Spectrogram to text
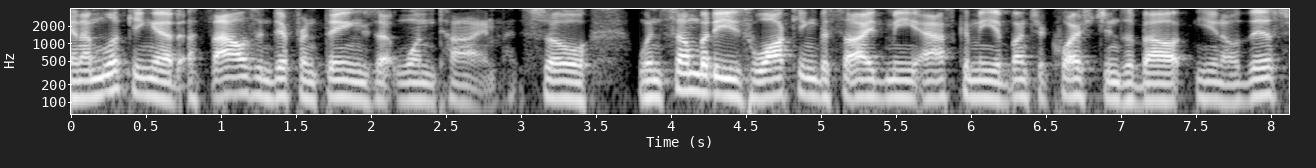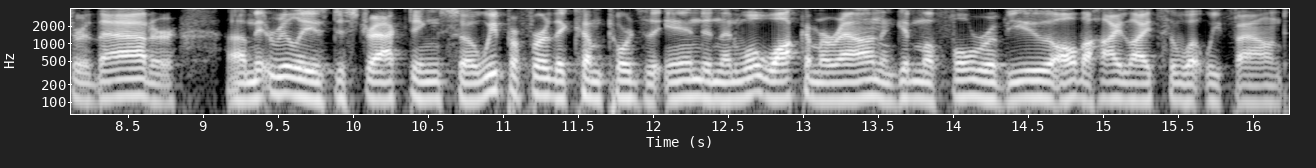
And I'm looking at a thousand different things at one time. So when somebody's walking beside me, asking me a bunch of questions about, you know, this or that, or um, it really is distracting. So we prefer they come towards the end and then we'll walk them around and give them a full review, all the highlights of what we found,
